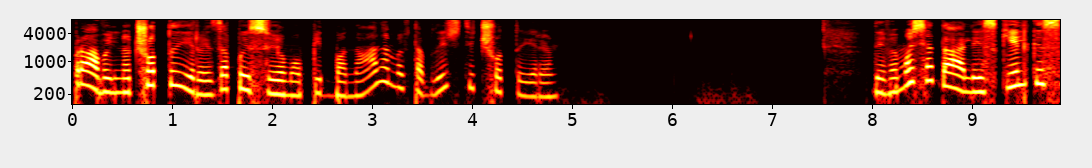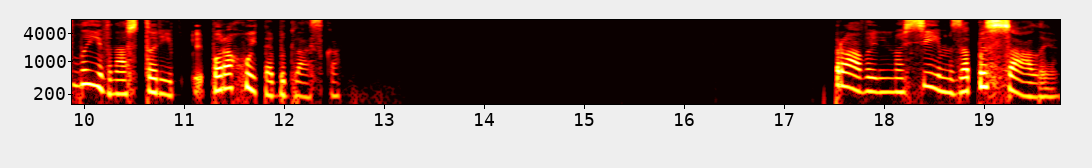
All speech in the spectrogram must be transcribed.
Правильно, 4 записуємо під бананами в табличці 4. Дивимося далі. Скільки слив на столі? Порахуйте, будь ласка. Правильно, 7 записали.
